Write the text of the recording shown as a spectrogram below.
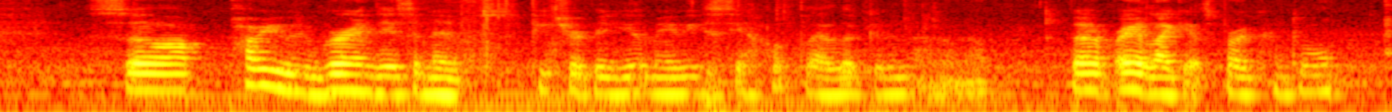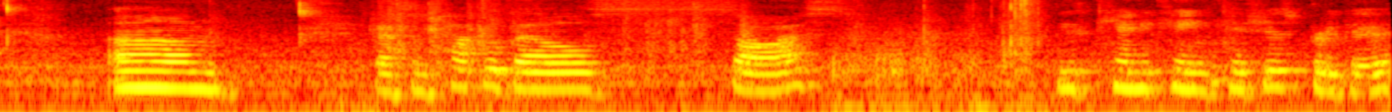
so I'll probably be wearing this in a future video maybe. See, hopefully I look good I don't know. But I really like it, it's very comfortable. Um, Got some Taco Bell sauce. These candy cane kisses, pretty good.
